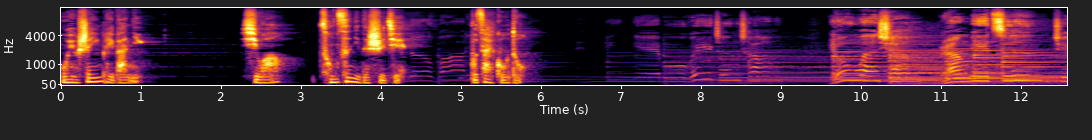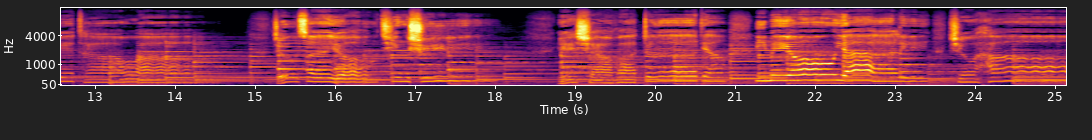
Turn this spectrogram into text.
我用声音陪伴你。希望从此你的世界不再孤独。笑让彼此解套啊，就算有情绪也消化得掉。你没有压力就好，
